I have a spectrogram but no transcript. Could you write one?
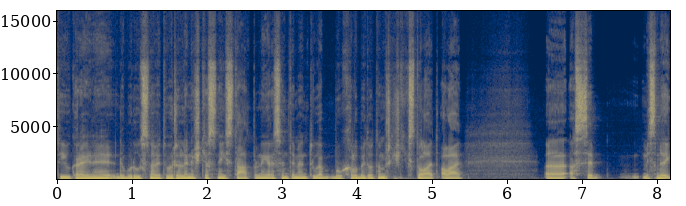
té Ukrajiny do budoucna vytvořili nešťastný stát plný resentimentů a bouchalo by to tam příštích sto let, ale uh, asi my jsme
